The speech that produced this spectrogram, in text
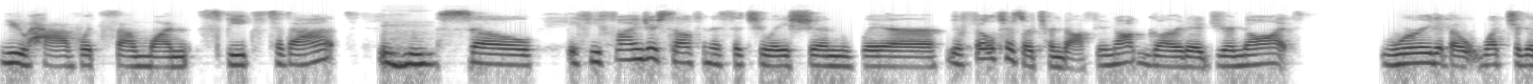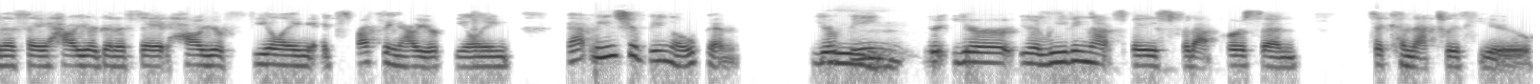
you have with someone speaks to that. Mm-hmm. So if you find yourself in a situation where your filters are turned off, you're not guarded, you're not worried about what you're going to say, how you're going to say it, how you're feeling, expressing how you're feeling, that means you're being open. You're mm. being you're, you're you're leaving that space for that person to connect with you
